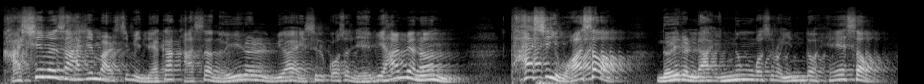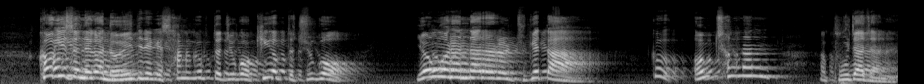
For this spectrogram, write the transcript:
가시면서 하신 말씀이 내가 가서 너희를 위하여 있을 곳을 예비하면은 다시 와서 너희를 나 있는 곳으로 인도해서 거기서 내가 너희들에게 상급도 주고 기업도 주고 영원한 나라를 주겠다. 그 엄청난 부자잖아요.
